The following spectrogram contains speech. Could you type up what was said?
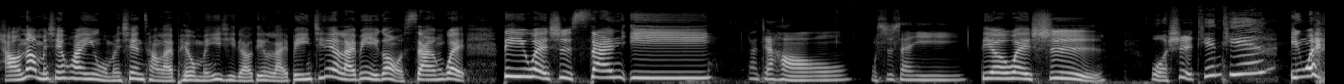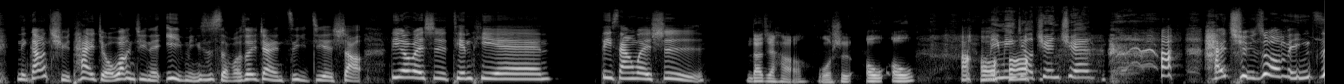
好，那我们先欢迎我们现场来陪我们一起聊天的来宾。今天的来宾一共有三位，第一位是三一，大家好，我是三一。第二位是。我是天天，因为你刚取太久，忘记你的艺名是什么，所以叫你自己介绍。第二位是天天，第三位是？大家好，我是欧欧，好，明明叫圈圈，还取错名字，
